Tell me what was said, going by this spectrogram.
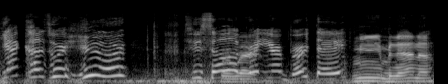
Yeah, cause we're here to celebrate your birthday. Me and Banana.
